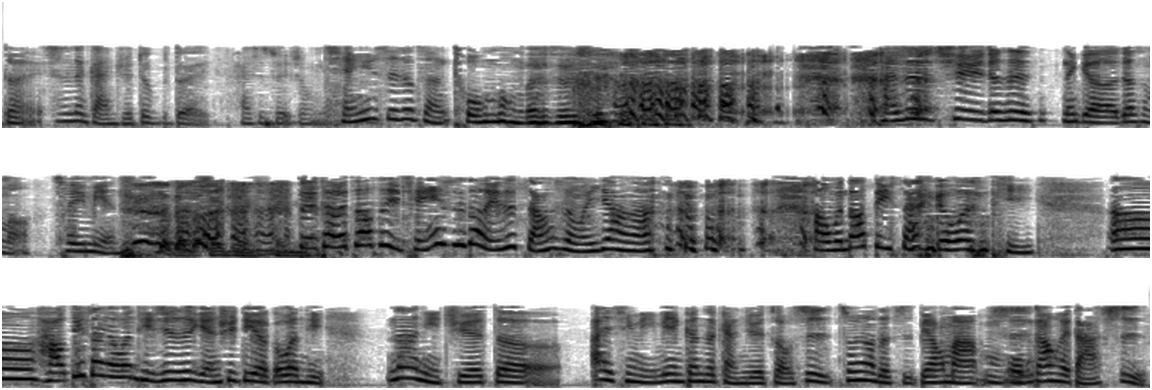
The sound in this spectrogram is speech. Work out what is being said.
对，就是那感觉对不对，还是最重要的。潜意识就只能托梦了，是不是？还是去就是那个叫什么催眠？对，他会知道自己潜意识到底是长什么样啊。好，我们到第三个问题。嗯，好，第三个问题其实是延续第二个问题。那你觉得爱情里面跟着感觉走是重要的指标吗？嗯，我们刚回答是。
